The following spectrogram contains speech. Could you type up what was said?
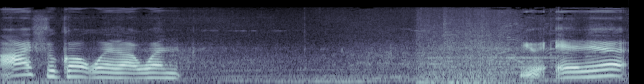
I forgot where that went. You idiot.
